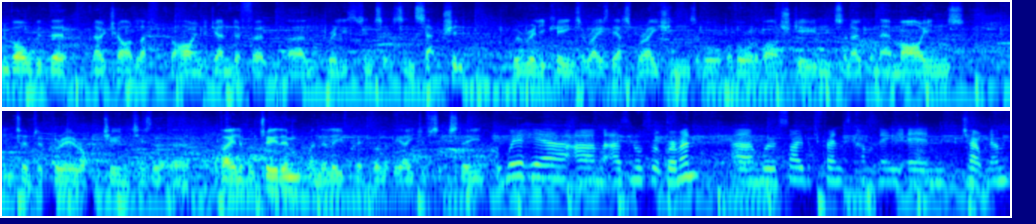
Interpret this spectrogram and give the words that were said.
been involved with the No Child Left Behind agenda for um, really since its inception. We're really keen to raise the aspirations of all of, all of our students and open their minds in terms of career opportunities that are available to them when they leave Pittville at the age of 16. We're here um, as Northrop Grumman. Um, we're a cyber defence company in Cheltenham.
